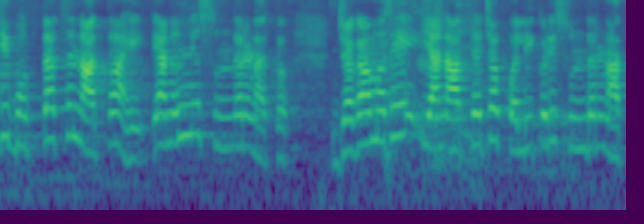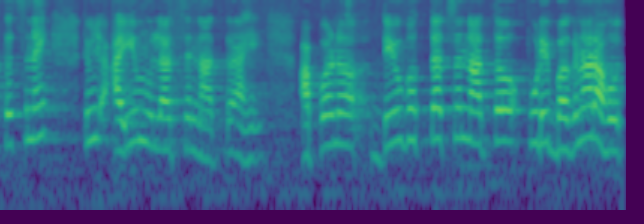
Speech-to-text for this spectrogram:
आणि जे भक्ताचं नातं आहे ते अनन्य सुंदर नातं. जगामध्ये या नात्याच्या पलीकडे सुंदर नातंच नाही ते म्हणजे आई मुलाचं नातं आहे. आपण देवभक्ताचं नातं पुढे बघणार आहोत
